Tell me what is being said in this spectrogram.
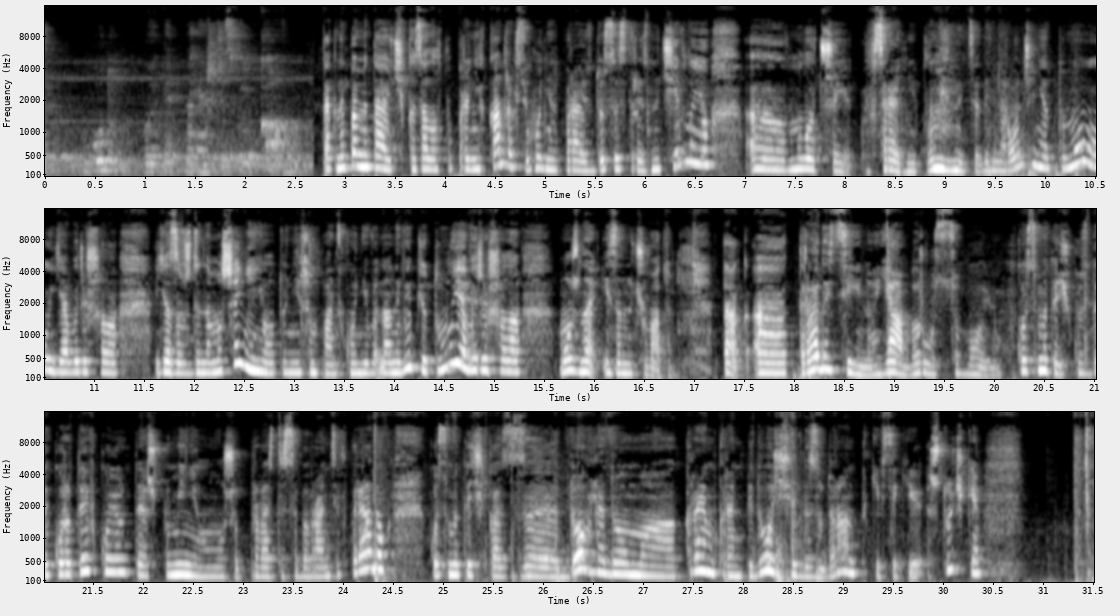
буду пити нарешті свою каву. Так, не пам'ятаю, чи казала в попередніх кадрах. Сьогодні збираюсь до сестри з ночівлею. Е, В молодшої, в середньої племінниці день народження. Тому я вирішила, я завжди на машині, я ото ні шампанського, ні вина не вип'ю, тому я вирішила, можна і заночувати. Так, е, традиційно я беру з собою косметичку з декоративкою, теж по мінімуму, щоб привести себе вранці в порядок. Косметичка з доглядом, е, крем, крем під очі, дезодорант, такі всякі штучки.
